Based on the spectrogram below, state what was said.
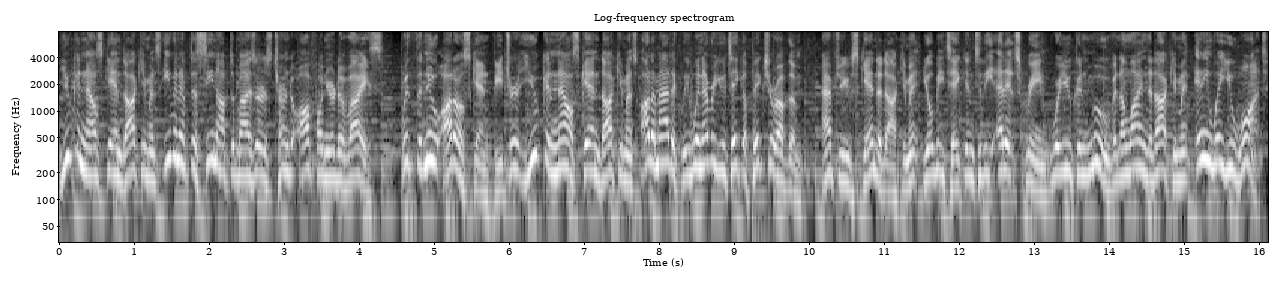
you can now scan documents even if the scene optimizer is turned off on your device. With the new auto scan feature, you can now scan documents automatically whenever you take a picture of them. After you've scanned a document, you'll be taken to the edit screen where you can move and align the document any way you want.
